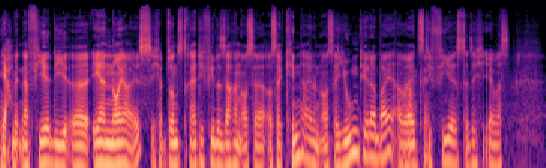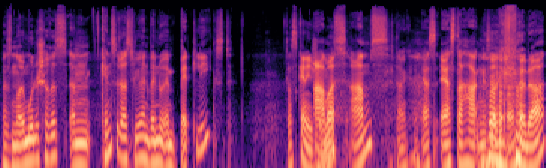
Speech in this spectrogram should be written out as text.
Ja. mit einer 4, die äh, eher neuer ist. Ich habe sonst relativ viele Sachen aus der, aus der Kindheit und aus der Jugend hier dabei, aber Ah, jetzt okay. die 4 ist tatsächlich eher was, was Neumodischeres. Ähm, kennst du das, Julian, wenn du im Bett liegst? Das kenne ich schon Abends, abends, danke. Erst, erster Haken ist auf jeden Fall da.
